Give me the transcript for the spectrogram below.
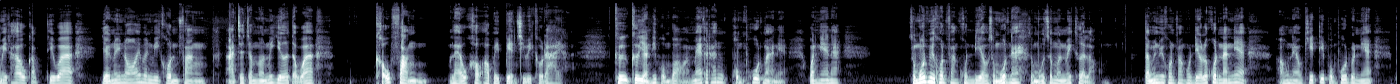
ไม่เท่ากับที่ว่าอย่างน้อยๆ มันมีคนฟังอาจจะจำนวนไม่เยอะแต่ว่าเขาฟังแล้วเขาเอาไปเปลี่ยนชีวิตเขาได้อะ คือคืออย่างที่ผมบอกอะแม้กระทั่งผมพูดมาเนี่ย วันนี้นะ สมมุติมีคนฟังคนเดียวสมมุตินะ สมมุติสมันไม่เกิดหรอก แต่มันมีคนฟังคนเดียวแล้วคนนั้นเนี่ยเอาแนวคิดที่ผมพูดวันนี้ไป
